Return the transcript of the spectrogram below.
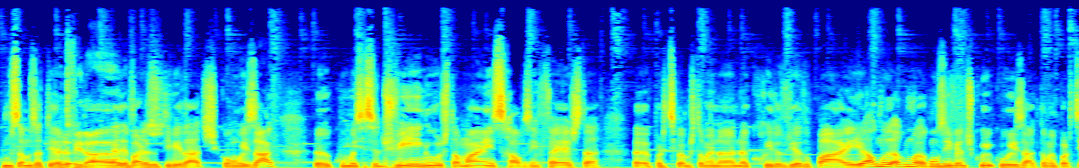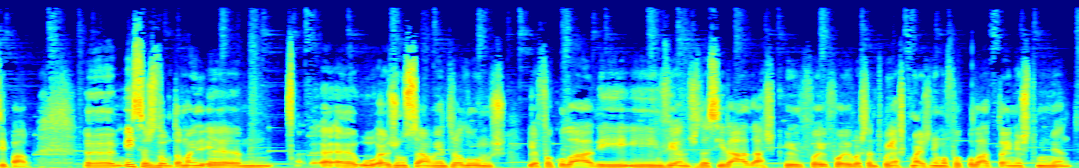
começamos a ter atividades. várias atividades com o Isaac, como a essência dos vinhos também, Serralvos em Festa, participamos também na, na, Corrida do Dia do Pai, alguns, alguns eventos que, que, o Isaac também participava. Isso ajudou-me também a, a, a, junção entre alunos e a faculdade e, e eventos da cidade, acho que foi, foi bastante bem, acho que mais nenhuma faculdade tem neste momento.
